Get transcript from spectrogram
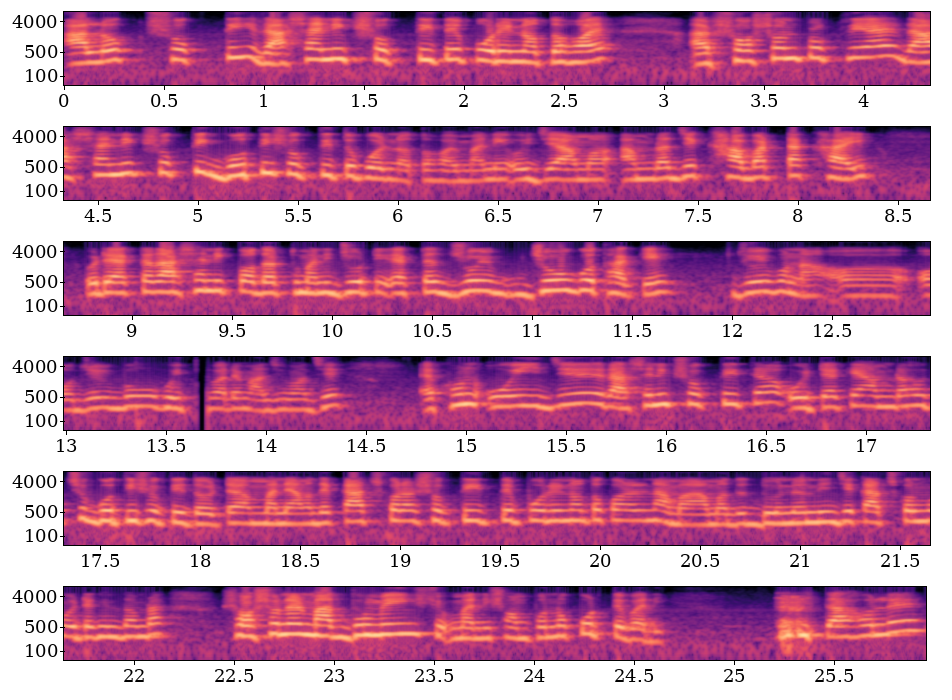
আলোক শক্তি রাসায়নিক শক্তিতে পরিণত হয় আর শ্বসন প্রক্রিয়ায় রাসায়নিক শক্তি গতি শক্তিতে পরিণত হয়। মানে ওই যে আমা- আমরা যে খাবারটা খাই ওটা একটা রাসায়নিক পদার্থ মানে জটিল একটা যৌগ থাকে। জৈব না অজৈব হইতে পারে মাঝে মাঝে। এখন ওই যে রাসায়নিক শক্তিটা, ওইটাকে আমরা হচ্ছে গতিশক্তিতে ওইটা মানে আমাদের কাজ করার শক্তিতে পরিণত করে না আমা- আমাদের দৈনন্দিন যে কাজকর্ম, ওইটা কিন্তু আমরা শ্বসনের মাধ্যমেই মানে সম্পন্ন করতে পারি। তাহলে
